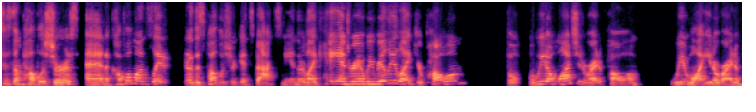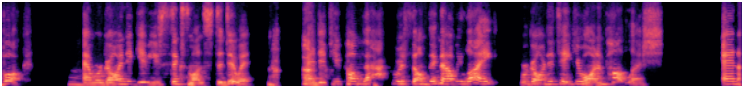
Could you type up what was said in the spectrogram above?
to some publishers. And a couple months later, this publisher gets back to me and they're like, Hey, Andrea, we really like your poem, but we don't want you to write a poem. We want you to write a book. Hmm. And we're going to give you six months to do it. and if you come back with something that we like, we're going to take you on and publish. And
